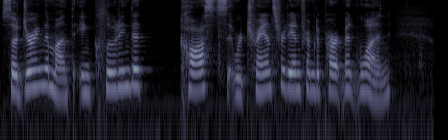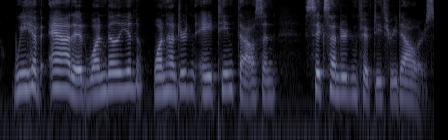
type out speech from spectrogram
So during the month, including the costs that were transferred in from Department 1, we have added $1,118,653.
